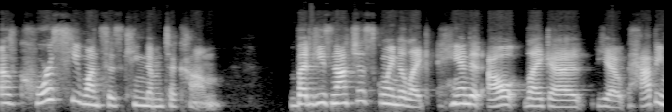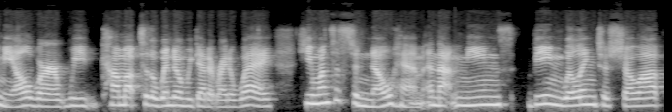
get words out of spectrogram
of course, he wants his kingdom to come, but he's not just going to like hand it out like a, you know, happy meal where we come up to the window and we get it right away. He wants us to know him. And that means being willing to show up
